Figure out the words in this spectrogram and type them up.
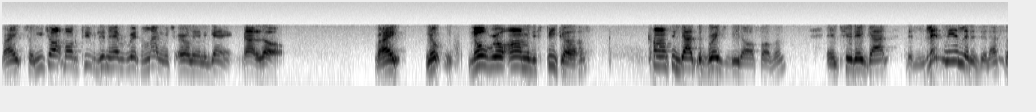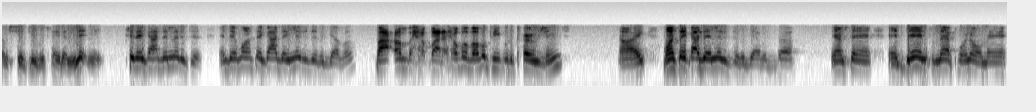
Right? So you talking about the people didn't have a written language early in the game. Not at all. Right? No no real army to speak of. Constantly got the brakes beat off of them until they got the litany of literature. That's some shit you would say, the litany. Till they got the literature. And then once they got their literature together, by um, by the help of other people, the Persians, all right, once they got their literature together, bro, you know what I'm saying? And then from that point on, man,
